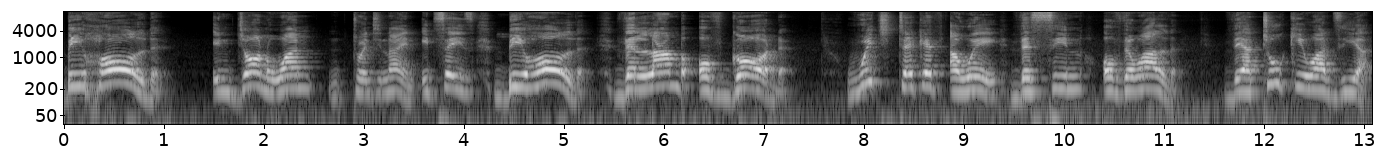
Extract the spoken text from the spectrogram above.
Behold, in John 1 29, it says, Behold, the Lamb of God which taketh away the sin of the world. There are two keywords here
